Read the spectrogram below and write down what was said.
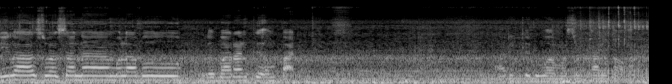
Inilah suasana Melabu Lebaran keempat. Hari kedua masuk kantor.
